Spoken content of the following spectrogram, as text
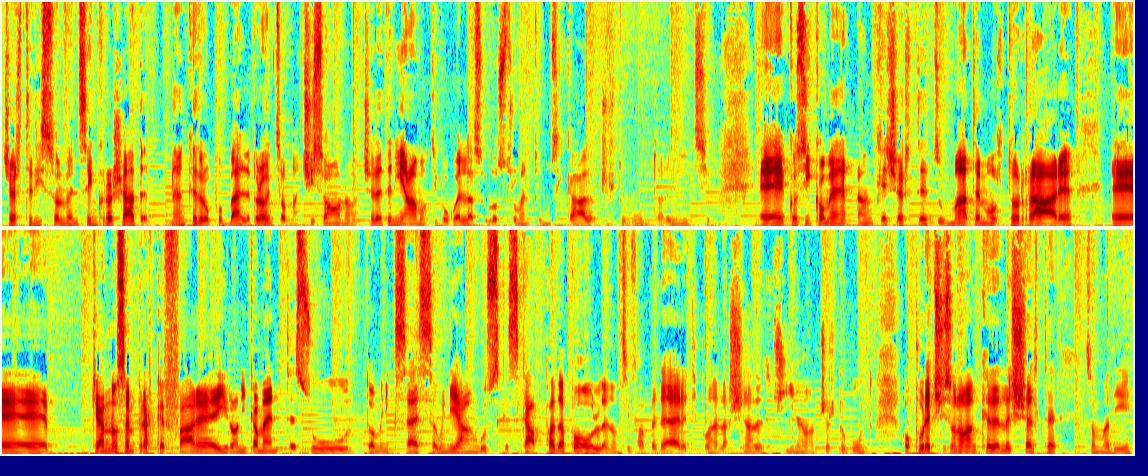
certe dissolvenze incrociate, neanche troppo belle, però insomma ci sono, ce le teniamo, tipo quella sullo strumento musicale a un certo punto all'inizio, e così come anche certe zoomate molto rare. Eh, che hanno sempre a che fare ironicamente su Dominic Sessa, quindi Angus che scappa da Paul e non si fa vedere, tipo nella scena del cinema a un certo punto. Oppure ci sono anche delle scelte, insomma, di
